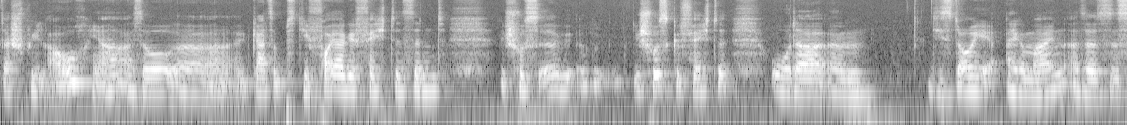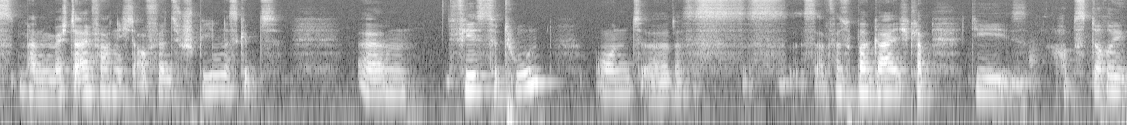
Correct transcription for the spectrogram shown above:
das Spiel auch, ja, also äh, egal ob es die Feuergefechte sind, die, Schuss, äh, die Schussgefechte oder ähm, die Story allgemein, also es ist, man möchte einfach nicht aufhören zu spielen, es gibt ähm, vieles zu tun und äh, das, ist, das ist einfach super geil. Ich glaube, die Hauptstory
